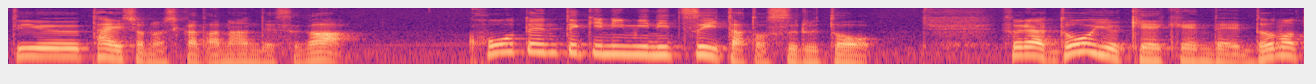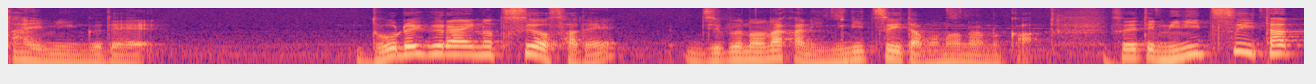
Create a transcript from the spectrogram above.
ていう対処の仕方なんですが後天的に身についたとするとそれはどういう経験でどのタイミングでどれぐらいの強さで自分の中に身についたものなのか。それで身についた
